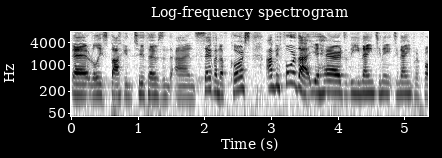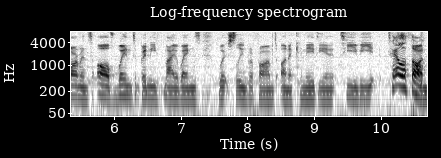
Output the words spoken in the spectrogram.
uh, released back in 2007, of course. And before that, you heard the 1989 performance of Wind Beneath My Wings, which Celine performed on a Canadian TV telethon.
